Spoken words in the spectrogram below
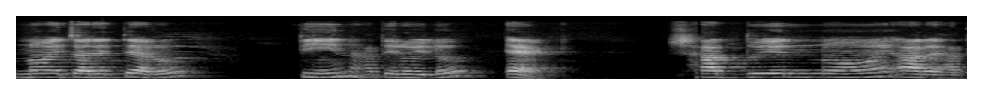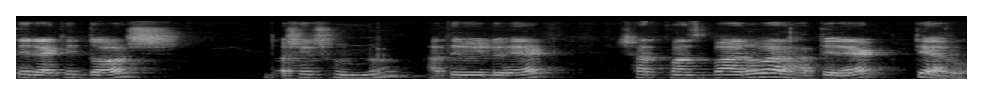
নয়, চারে তেরো, তিন, হাতে রইল এক, সাত দুয়ের নয় আর হাতের একে দশ, দশের শূন্য, হাতে রইল এক, সাত, পাঁচ, বারো আর হাতের এক, তেরো,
